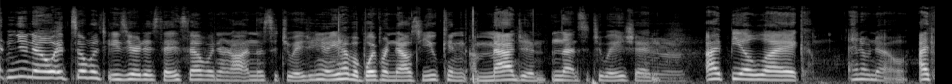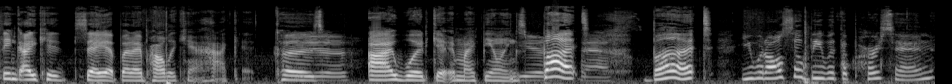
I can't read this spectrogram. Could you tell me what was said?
and, you know it's so much easier to say stuff when you're not in the situation. You know, you have a boyfriend now, so you can imagine in that situation. I feel like I don't know. I think I could say it, but I probably can't hack it because Yeah. I would get in my feelings. Yeah, but fast. but you would also be with a person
